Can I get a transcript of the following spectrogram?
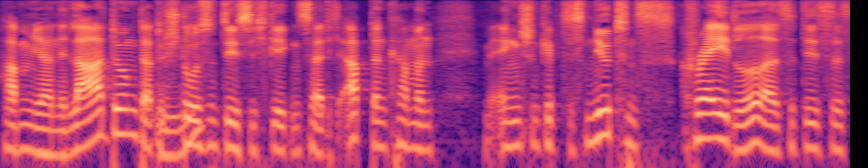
haben ja eine Ladung, dadurch mhm. stoßen die sich gegenseitig ab, dann kann man, im Englischen gibt es Newtons Cradle, also dieses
